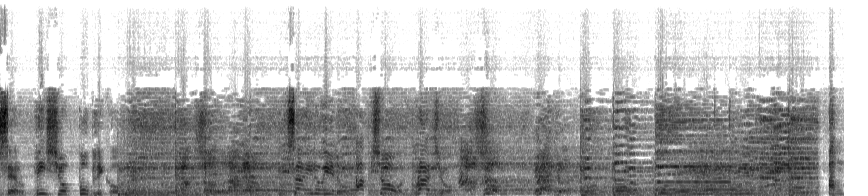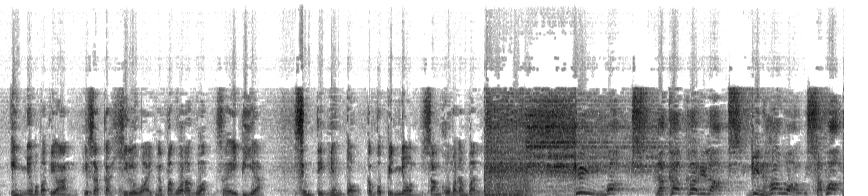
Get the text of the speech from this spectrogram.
Serbisyo publiko. Aksyon Radio! Sa Iloilo, Aksyon Radyo. Aksyon Radio! Ang inyo mabatian isa ka hiluway nga pagwaragwag sa idea, sentimiento kag opinyon sang humanambal. K-Max! Nakaka-relax! Ginhawang sapat!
